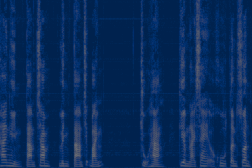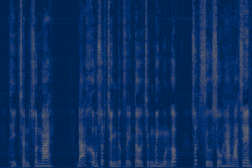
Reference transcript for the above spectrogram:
2.808 chiếc bánh. Chủ hàng kiêm lái xe ở khu Tân Xuân, thị trấn Xuân Mai đã không xuất trình được giấy tờ chứng minh nguồn gốc, xuất xứ số hàng hóa trên.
